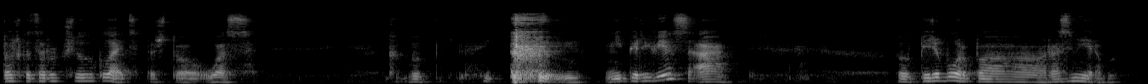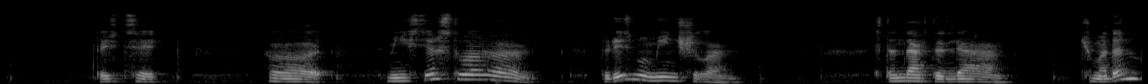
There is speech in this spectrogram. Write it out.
только за ручную кладь, то что у вас как бы не перевес, а перебор по размерам. То есть э, Министерство туризма уменьшило стандарты для чемоданов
